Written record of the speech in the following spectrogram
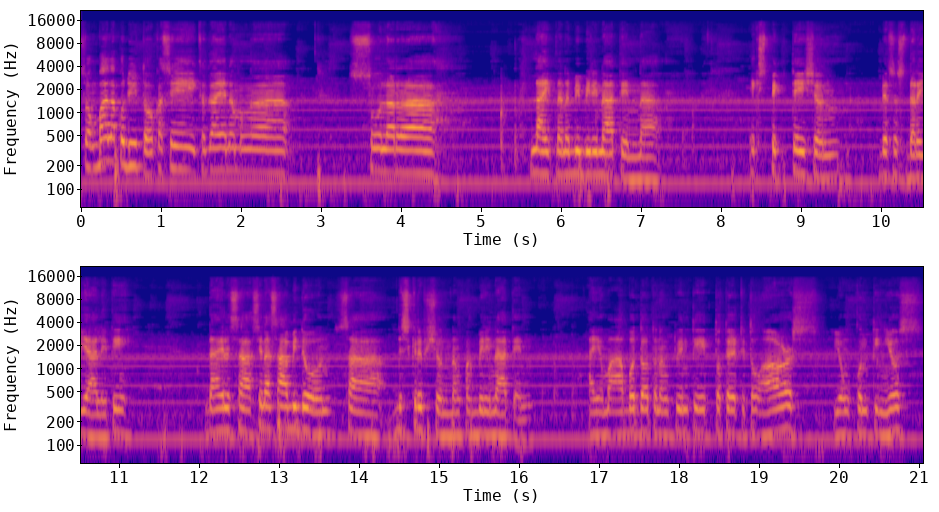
So ang bala ko dito kasi kagaya ng mga solar ah, light na nabibili natin na expectation versus the reality dahil sa sinasabi doon sa description ng pagbili natin ay umaabot daw to ng 28 to 32 hours yung continuous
